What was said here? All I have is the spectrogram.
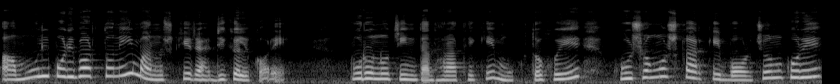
আমূল পরিবর্তনেই মানুষকে র্যাডিক্যাল করে। পুরনো চিন্তাধারা থেকে মুক্ত হয়ে, কুসংস্কারকে বর্জন করে,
